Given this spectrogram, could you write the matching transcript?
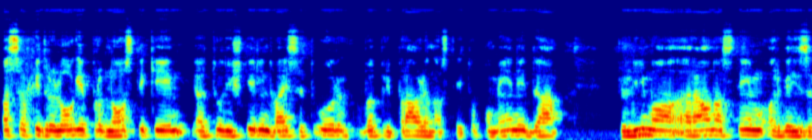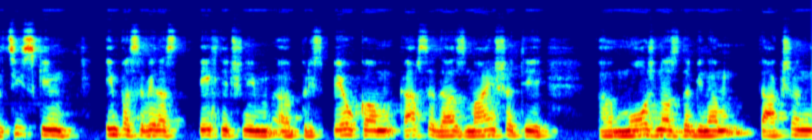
pa so hidrologi, prognostiki eh, tudi 24 ur v pripravljenosti. To pomeni, da želimo ravno s tem organizacijskim in pa seveda s tehničnim eh, prispevkom, kar se da zmanjšati eh, možnost, da bi nam takšen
